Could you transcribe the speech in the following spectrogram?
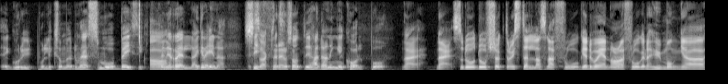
eh, går ut på. Liksom de här små basic Ja. generella grejerna. Exakt. Siffror och sånt. Det hade han ingen koll på. Nej, nej, så då, då försökte de ställa sådana här frågor. Det var en av de här frågorna, hur många,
